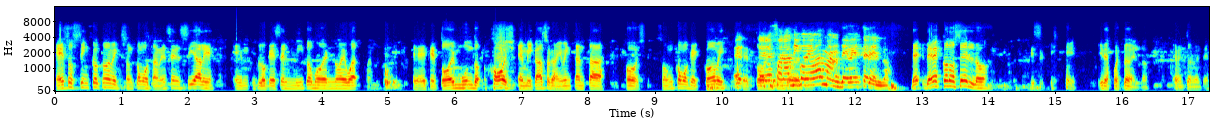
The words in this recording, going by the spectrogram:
Esos cinco cómics son como tan esenciales en lo que es el mito moderno de Batman. Eh, que todo el mundo, Hodge, en mi caso, que a mí me encanta Hodge, son como que cómics. Eh, Eres fanático de. Batman, debes tenerlo. De- debes conocerlo y, y después tenerlo, eventualmente.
